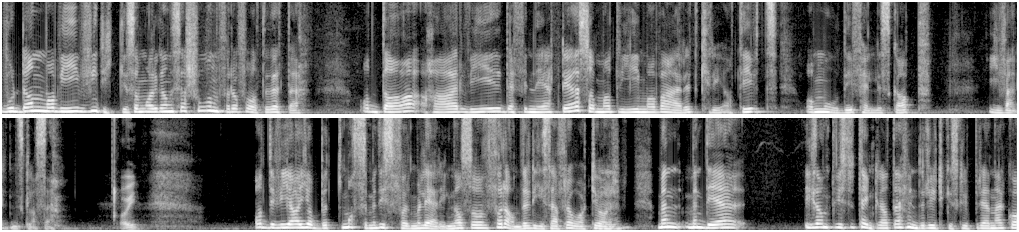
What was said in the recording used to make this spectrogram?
Hvordan må vi virke som organisasjon for å få til dette? Og da har vi definert det som at vi må være et kreativt og modig fellesskap i verdensklasse. Oi. Og det, vi har jobbet masse med disse formuleringene, og så forandrer de seg fra år til år. Mm. Men, men, det, hvis du tenker at det er 100 yrkesgrupper i NRK,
